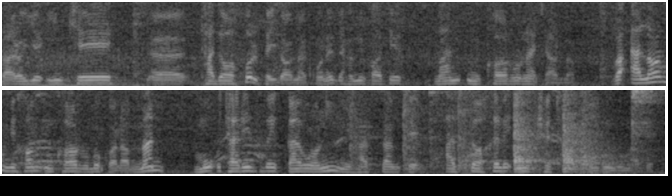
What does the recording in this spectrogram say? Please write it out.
برای اینکه تداخل پیدا نکنه به همین خاطر من این کار رو نکردم. و الان می‌خوام این کار رو بکنم. من معترض به قوانینی هستم که از داخل این کتاب بیرون اومده.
